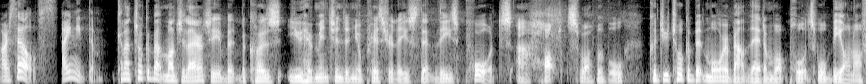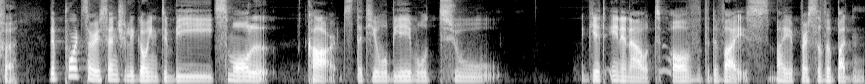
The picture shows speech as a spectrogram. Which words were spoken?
ourselves. I need them. Can I talk about modularity a bit? Because you have mentioned in your press release that these ports are hot swappable. Could you talk a bit more about that and what ports will be on offer? The ports are essentially going to be small cards that you will be able to get in and out of the device by a press of a button.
